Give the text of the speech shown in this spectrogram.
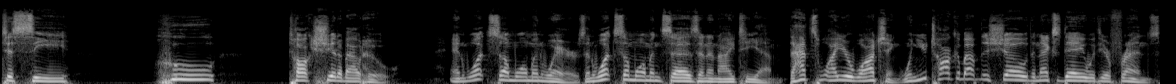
to see who talks shit about who and what some woman wears and what some woman says in an ITM. That's why you're watching. When you talk about this show the next day with your friends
